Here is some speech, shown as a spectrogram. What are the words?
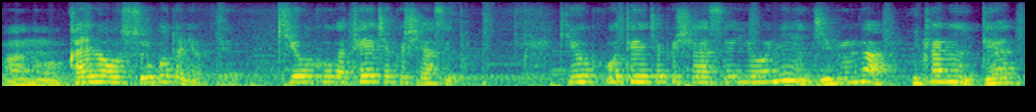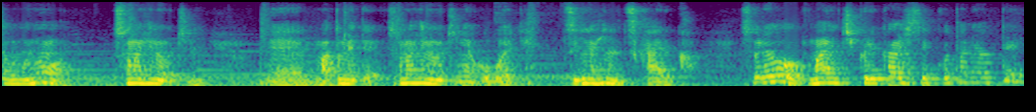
あの会話をすることによって記憶が定着しやすいと。記憶を定着しやすいように自分がいかに出会ったものをその日のうちに、えー、まとめてその日のうちに覚えて次の日に使えるか。それを毎日繰り返していくことによって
